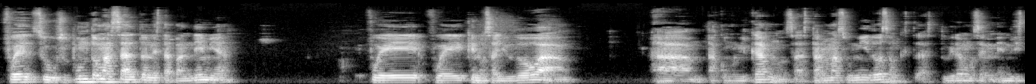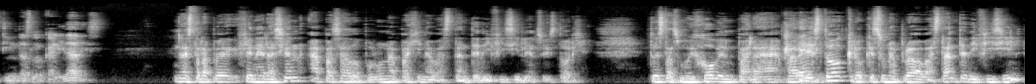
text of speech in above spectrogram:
fue su, su, punto más alto en esta pandemia, fue, fue que nos ayudó a, a, a comunicarnos, a estar más unidos, aunque estuviéramos en, en distintas localidades. Nuestra generación ha pasado por una página bastante difícil en su historia. Tú estás muy joven para, para esto, creo que es una prueba bastante difícil.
